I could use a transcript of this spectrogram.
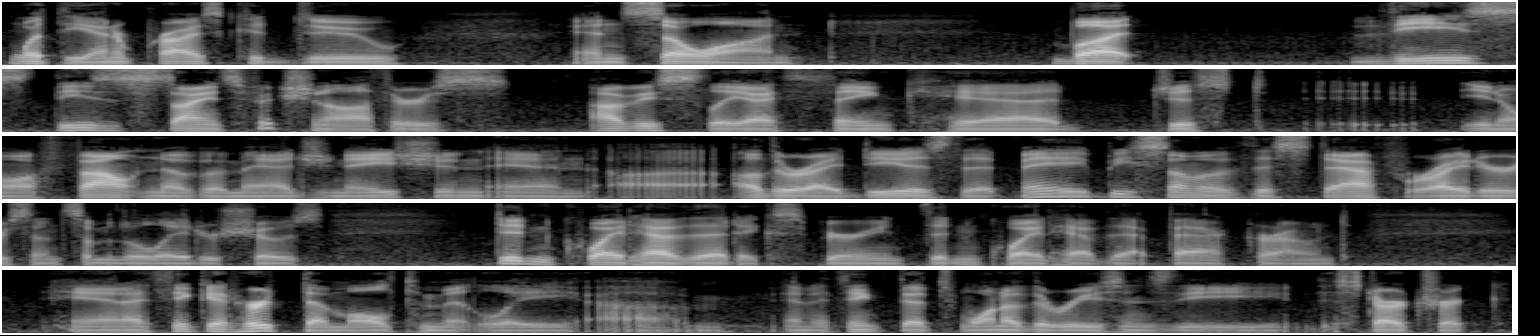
what the Enterprise could do, and so on. But these these science fiction authors, obviously, I think had just you know a fountain of imagination and uh, other ideas that maybe some of the staff writers on some of the later shows didn't quite have that experience, didn't quite have that background, and I think it hurt them ultimately. Um, and I think that's one of the reasons the, the Star Trek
